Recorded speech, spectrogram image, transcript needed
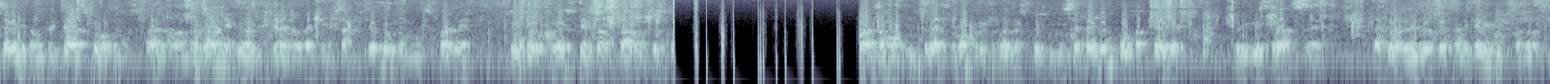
совета городского муниципального образования города федерального значения Санкт-Петербурга, муниципальный округ Невская застава. Избирательному округу номер 151 по в регистрации. Докладывает доцент Олег Олегович, пожалуйста.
